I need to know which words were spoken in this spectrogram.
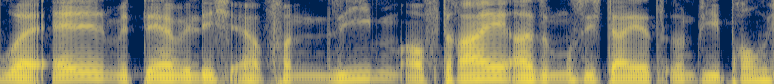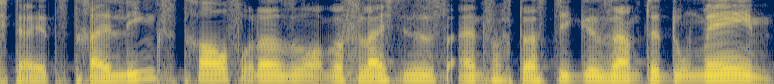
URL, mit der will ich ja von sieben auf drei, also muss ich da jetzt irgendwie, brauche ich da jetzt drei Links drauf oder so, aber vielleicht ist es einfach, dass die gesamte Domain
